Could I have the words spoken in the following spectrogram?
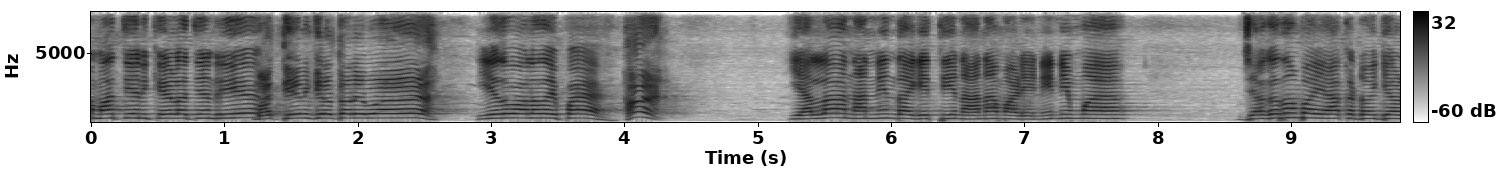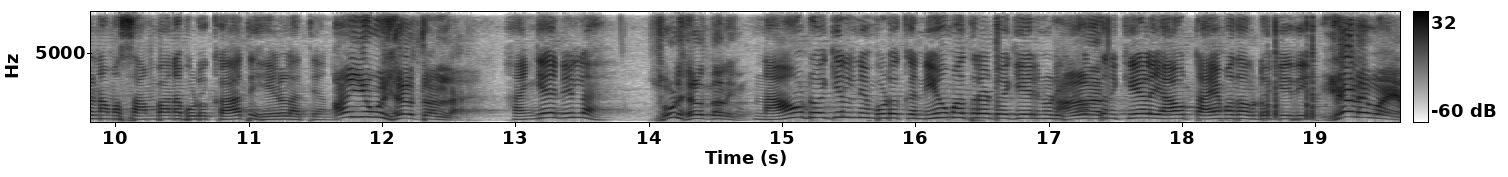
ಮತ್ತೇನ್ ಕೇಳತ್ತೇನ್ರಿ? ಮತ್ತೇನ್ ಕೇಳ್ತಾನೆ ಇದು ಅಲ್ಲದಪ್ಪ ಹಾ. ಎಲ್ಲ ನನ್ನಿಂದ ಆಗೈತಿ ನಾನ ಮಾಡೀನಿ ನಿಮ್ಮ ಜಗದಂಬ ಯಾಕೆ ಡೊಗ್ಯಾಳ ನಮ್ಮ ಸಂಬಾನ ಬುಡುಕ ಅಂತ ಹೇಳತ್ತೇನ. ಅಯ್ಯೋ ಇವ್ ಹೇಳ್ತಾನಲ್ಲ. ಹಂಗೇನಿಲ್ಲ. ಸುಳ್ಳು ಹೇಳ್ತಾನೆ ನೀವು ನಾವು ಡೊಗಿಲ್ ನಿಮ್ಮ ಹುಡುಕ ನೀವು ಮಾತ್ರ ಡೊಗೇರಿ ನೋಡಿ. ಆ. ಹೇಳ್ತಾನೆ ಕೇಳಿ ಯಾವ ಟೈಮ್ ಅದಾಗ ಡೊಗ್ಗಿದಿ ಹೇಳಿ.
